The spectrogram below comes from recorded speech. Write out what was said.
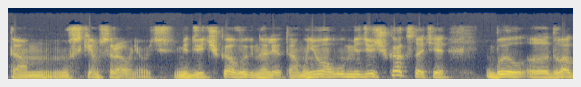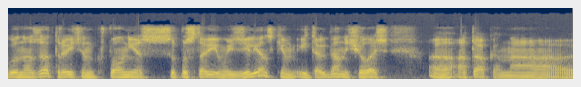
там с кем сравнивать. Медведчука выгнали там. У него, у Медведчука, кстати, был э, два года назад рейтинг вполне сопоставимый с Зеленским, и тогда началась э, атака на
